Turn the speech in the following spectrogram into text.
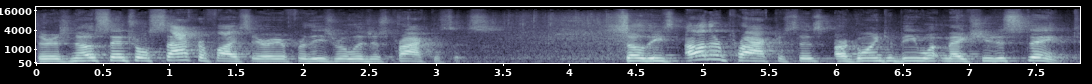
There is no central sacrifice area for these religious practices. So these other practices are going to be what makes you distinct.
